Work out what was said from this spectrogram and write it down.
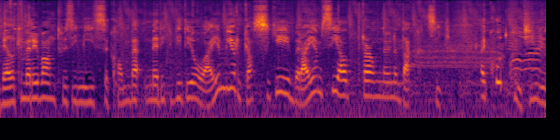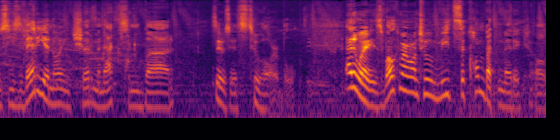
Welcome everyone to the the Combat Medic video. I am your Gastgeber. I am CL89. I could continue this very annoying German accent, but seriously, it's too horrible. Anyways, welcome everyone to Meet the Combat Medic. Oh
